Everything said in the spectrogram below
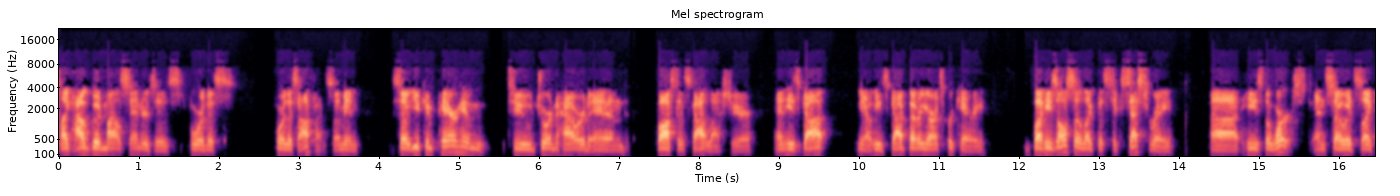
like how good Miles Sanders is for this for this offense. I mean, so you compare him to Jordan Howard and Boston Scott last year, and he's got you know he's got better yards per carry, but he's also like the success rate. Uh, he's the worst, and so it's like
